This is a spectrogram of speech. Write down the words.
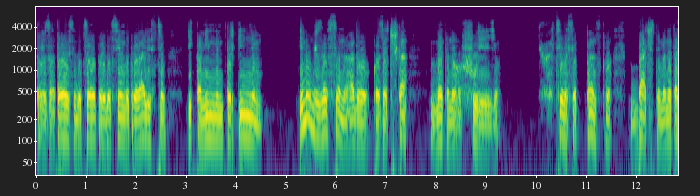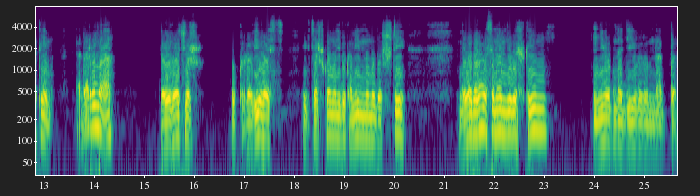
Тож зготовився до цього передусім витривалістю і камінним терпінням, і менш за все нагадував козачка, метаного фурією. Хотілося б панство бачити мене таким, та дарма. Той вечір у крові весь і в тяжкому, ніби камінному дощі не видавався нам ні легким ні обнадійливим надто.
